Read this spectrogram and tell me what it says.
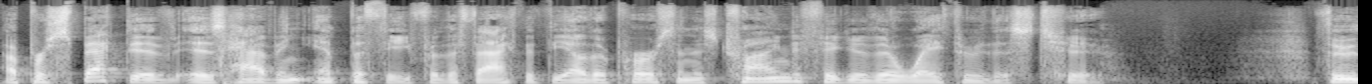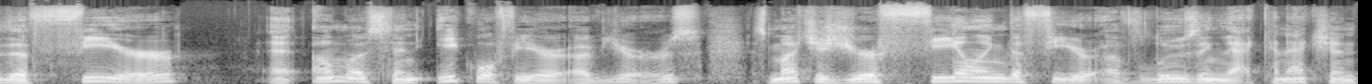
A perspective is having empathy for the fact that the other person is trying to figure their way through this too. Through the fear almost an equal fear of yours. As much as you're feeling the fear of losing that connection,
